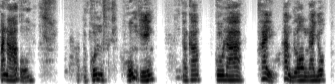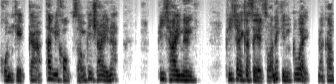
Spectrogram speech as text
ปัญหาผม คุณองค์เองนะครับกรุณาให้ท่านรองนายก คนเขตกล้าท่านมีของสองพี่ชัยนะ พี่ชัยหนึ่งพี่ชัยเกษตรสอนให้กินกล้วยนะครับ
